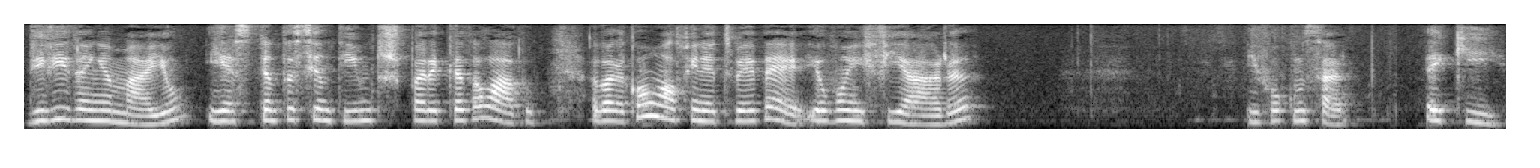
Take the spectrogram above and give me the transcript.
Dividem a meio e é 70 cm para cada lado. Agora, com o alfinete bebê, eu vou enfiar e vou começar aqui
